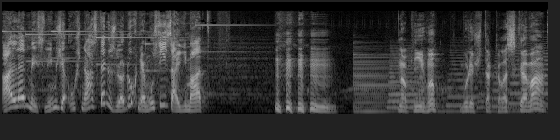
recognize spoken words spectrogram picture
Ale myslím, že už nás ten zloduch nemusí zajímat. No, kniho, budeš tak laskavá?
